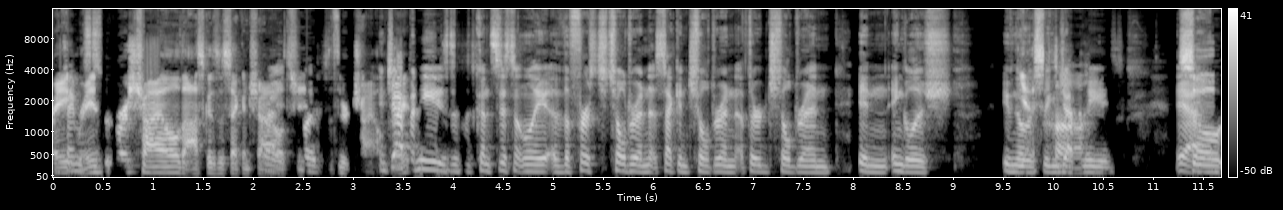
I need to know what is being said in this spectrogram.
Rei, Rei's the first child, Asuka's the second child, Right, Shinji's the third child. In right? Japanese, this is consistently the first children, second children, third children in English, even though they're speaking Huh. Japanese. Yeah. So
